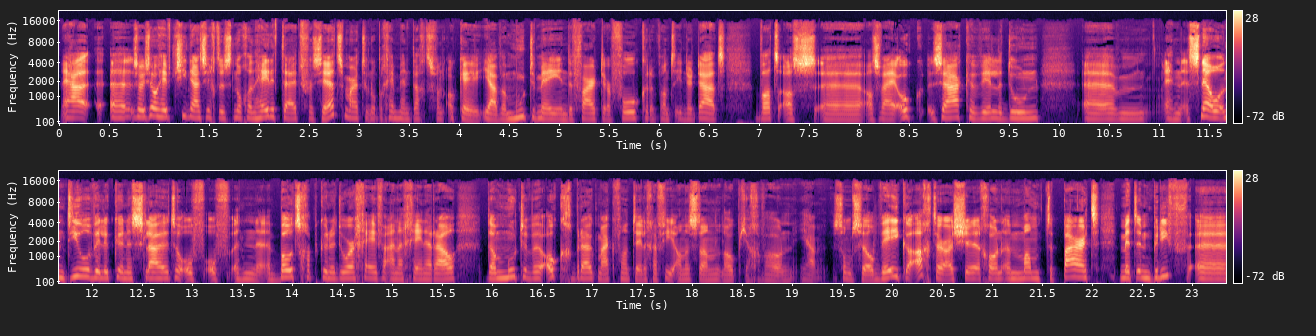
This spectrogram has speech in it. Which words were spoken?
Nou ja, eh, sowieso heeft China zich dus nog een hele tijd verzet. Maar toen op een gegeven moment dachten ze van... oké, ja, we moeten mee in de vaart der volkeren. Want inderdaad, wat als, eh, als wij ook zaken willen doen... ehm, en snel een deal willen kunnen sluiten... of, of een, eh, boodschap kunnen doorgeven aan een generaal... dan moeten we ook gebruik maken van de telegrafie. Anders dan loop je gewoon ja, soms wel weken achter... als je gewoon een man te paard met een brief... eh,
